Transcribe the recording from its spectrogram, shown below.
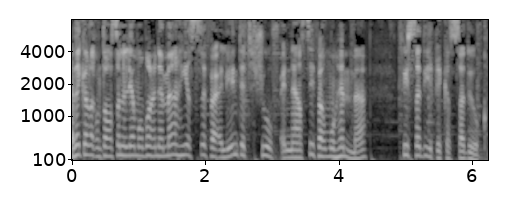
أذكر رقم تواصلنا اليوم موضوعنا ما هي الصفة اللي أنت تشوف أنها صفة مهمة في صديقك الصدوق؟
